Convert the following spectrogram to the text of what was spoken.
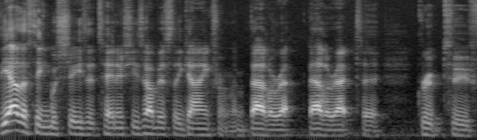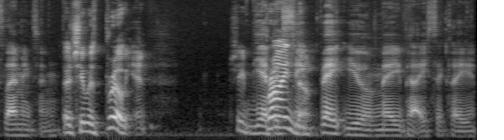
the other thing was she's a 10, and she's obviously going from Ballarat, Ballarat to Group 2 Flemington. But she was brilliant. She Yeah, but she them. beat you and me, basically.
